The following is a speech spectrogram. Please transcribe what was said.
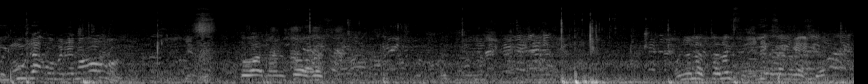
You call that one, but they're not on one. Go out, man. It's all right. On your left, Alex. Alex on the left, yeah?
